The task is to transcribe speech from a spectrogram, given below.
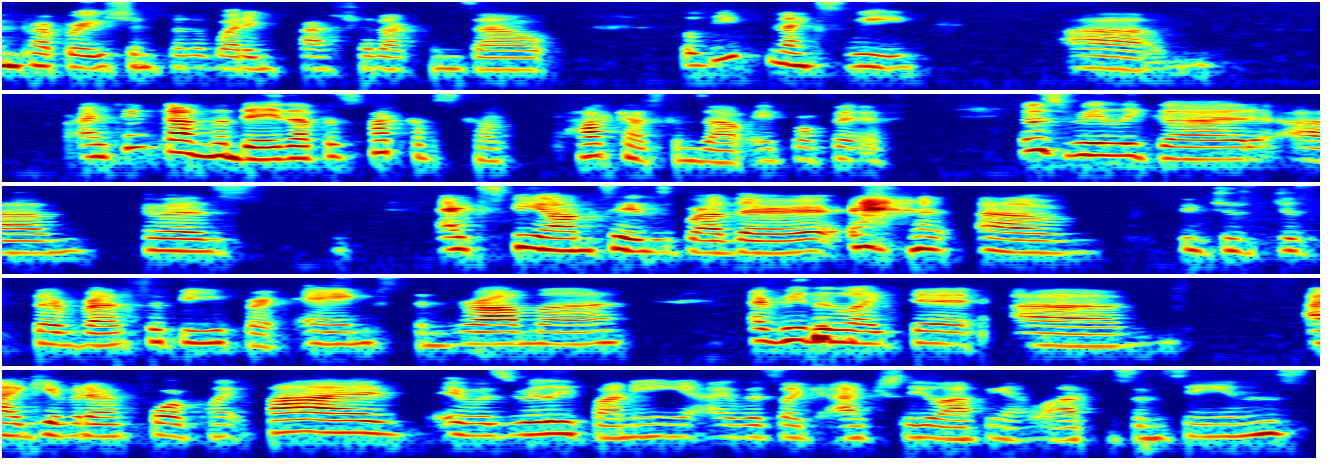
in preparation for the Wedding Crasher that comes out, I believe next week. Um, I think on the day that this podcast, com- podcast comes out, April 5th. It was really good. Um, it was ex fiance's brother, um, which is just the recipe for angst and drama. I really liked it. Um, I give it a 4.5. It was really funny. I was like actually laughing out loud for some scenes.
